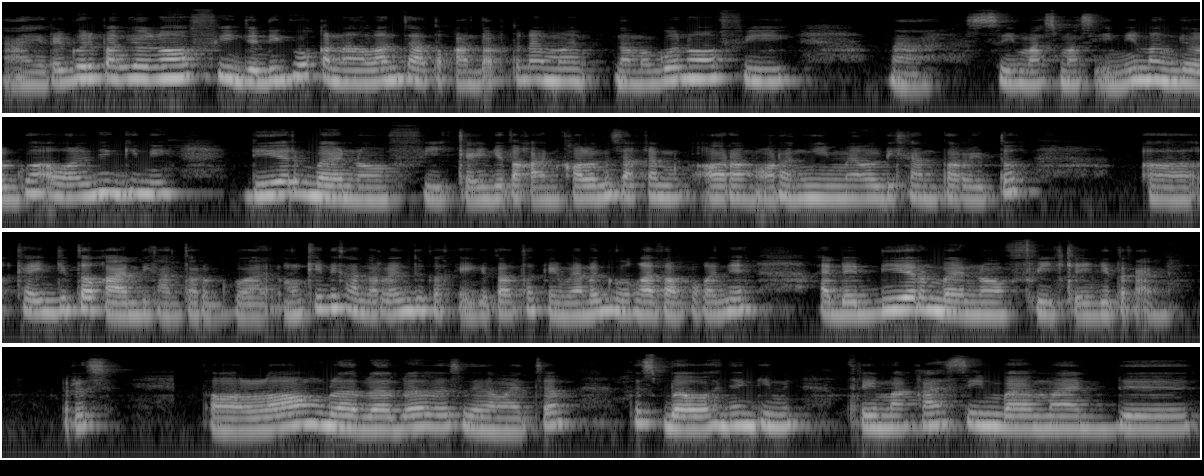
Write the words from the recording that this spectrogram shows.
Nah akhirnya gue dipanggil Novi jadi gue kenalan satu kantor tuh nama nama gue Novi. Nah si mas-mas ini manggil gue awalnya gini dear Mbak Novi kayak gitu kan. Kalau misalkan orang-orang email di kantor itu uh, kayak gitu kan di kantor gue. Mungkin di kantor lain juga kayak gitu atau kayak gimana gue nggak tahu. Pokoknya ada dear Mbak Novi kayak gitu kan. Terus tolong bla bla bla segala macam. Terus bawahnya gini terima kasih mbak Made.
